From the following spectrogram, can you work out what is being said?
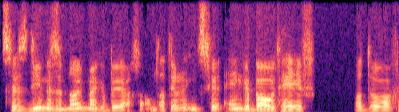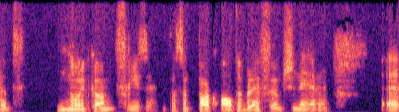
Sindsdien is het nooit meer gebeurd, omdat hij er iets ingebouwd heeft waardoor het nooit kan vriezen. Dat zijn pak altijd blijft functioneren. Eh,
